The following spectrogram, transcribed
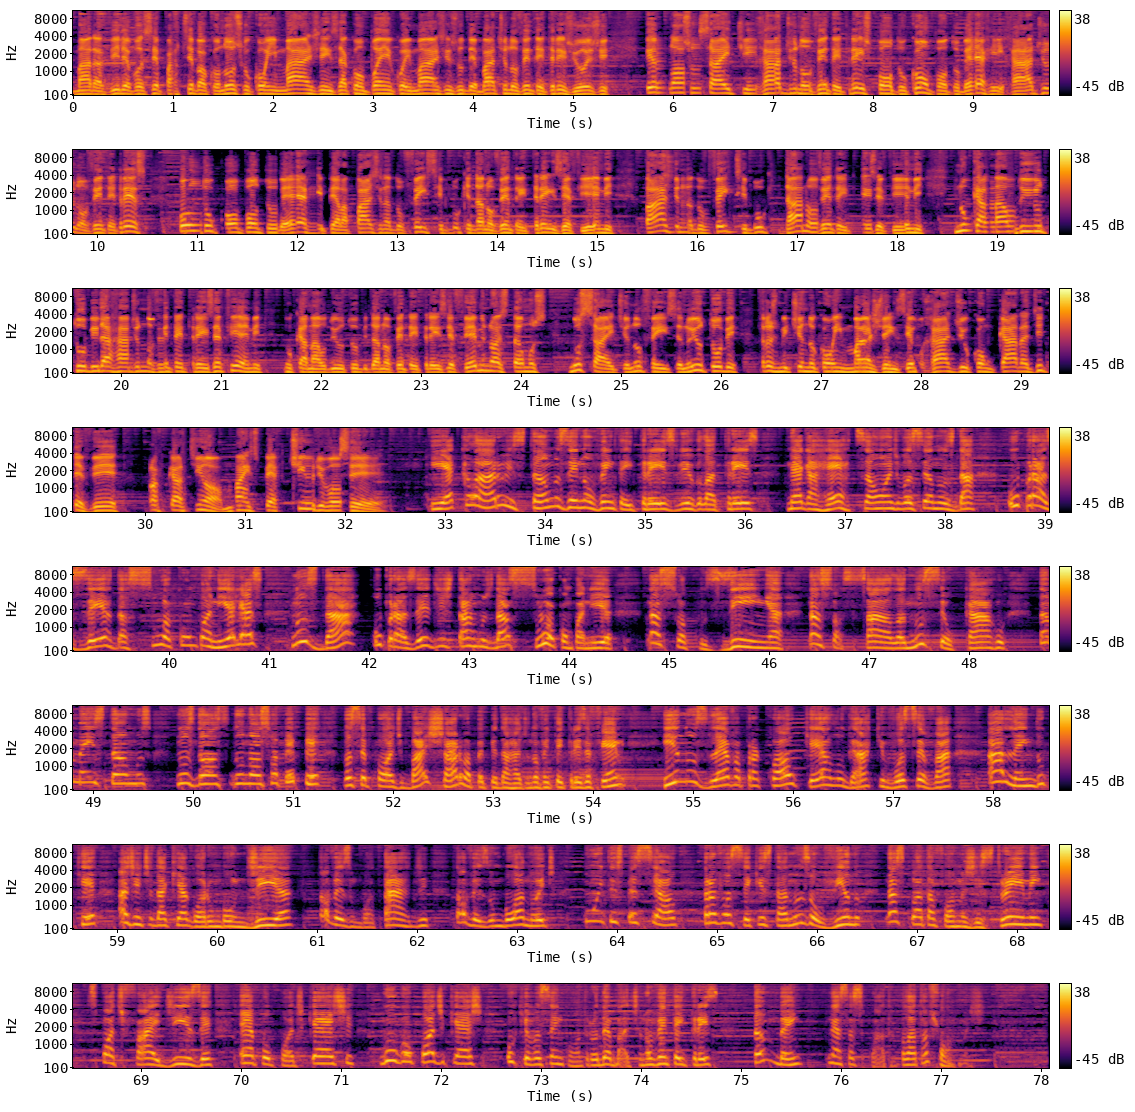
Maravilha, você participa conosco com imagens, acompanha com imagens o debate 93 de hoje pelo nosso site rádio93.com.br, rádio 93.com.br, pela página do Facebook da 93 FM, página do Facebook da 93 FM, no canal do YouTube da Rádio 93 FM, no canal do YouTube da 93 FM, nós estamos no site, no Face, no YouTube, transmitindo com imagens, eu rádio com cara de TV, para ficar assim, ó, mais pertinho de você. E é claro, estamos em 93,3 megahertz, onde você nos dá o prazer da sua companhia. Aliás, nos dá o prazer de estarmos na sua companhia, na sua cozinha, na sua sala, no seu carro. Também estamos nos nosso, no nosso app. Você pode baixar o app da Rádio 93 FM e nos leva para qualquer lugar que você vá. Além do que, a gente dá aqui agora um bom dia talvez um boa tarde, talvez um boa noite, muito especial para você que está nos ouvindo nas plataformas de streaming, Spotify, Deezer, Apple Podcast, Google Podcast, porque você encontra o Debate 93 também nessas quatro plataformas.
